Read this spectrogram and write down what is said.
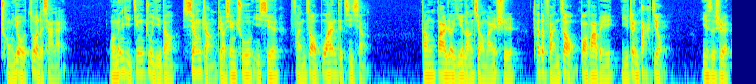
重又坐了下来。我们已经注意到乡长表现出一些烦躁不安的迹象。当巴热伊朗讲完时，他的烦躁爆发为一阵大叫，意思是：“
